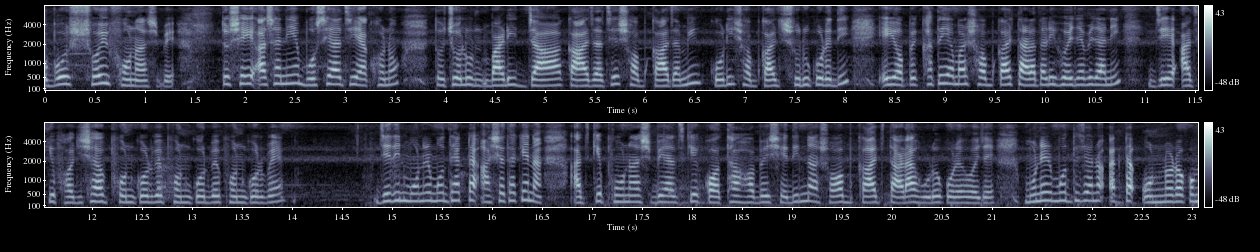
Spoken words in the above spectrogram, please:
অবশ্যই ফোন আসবে। তো সেই আশা নিয়ে বসে আছি এখনও তো চলুন, বাড়ির যা কাজ আছে, সব কাজ আমি করি, সব কাজ শুরু করে দিই। এই অপেক্ষাতেই আমার সব কাজ তাড়াতাড়ি হয়ে যাবে জানি, যে আজকে ফজি সাহেব ফোন করবে ফোন করবে ফোন করবে। যেদিন মনের মধ্যে একটা আশা থাকে না, আজকে ফোন আসবে, আজকে কথা হবে, সেদিন না সব কাজ তাড়াহুড়ো করে হয়ে যায়। মনের মধ্যে যেন একটা অন্যরকম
